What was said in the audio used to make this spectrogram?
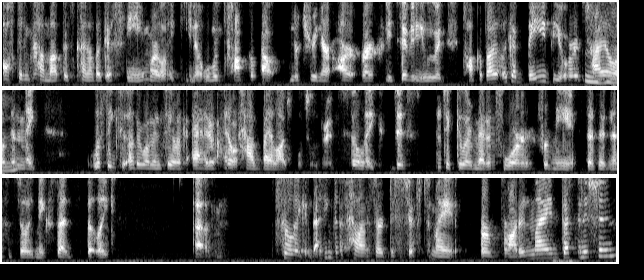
often come up as kind of like a theme or like you know when we talk about nurturing our art or our creativity we would talk about it like a baby or a child mm-hmm. and like listening to other women say like I don't, I don't have biological children so like this particular metaphor for me doesn't necessarily make sense but like um, so like I think that's how I started to shift my or broaden my definition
